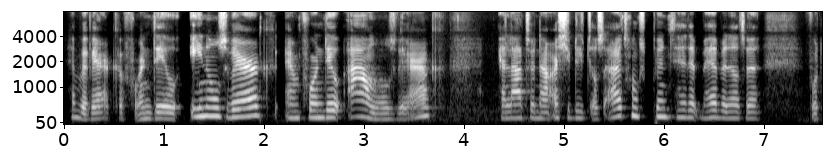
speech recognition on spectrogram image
hè, we werken voor een deel in ons werk en voor een deel aan ons werk. En laten we nou alsjeblieft als uitgangspunt hebben dat we voor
